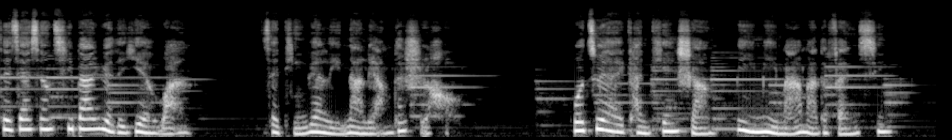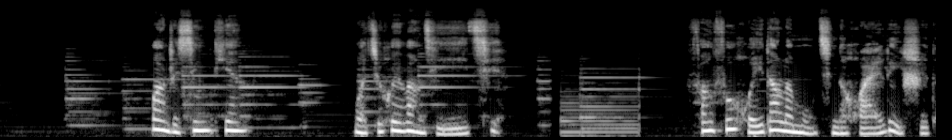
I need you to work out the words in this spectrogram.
在家乡七八月的夜晚，在庭院里纳凉的时候，我最爱看天上密密麻麻的繁星，望着星天。我就会忘记一切，仿佛回到了母亲的怀里似的。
